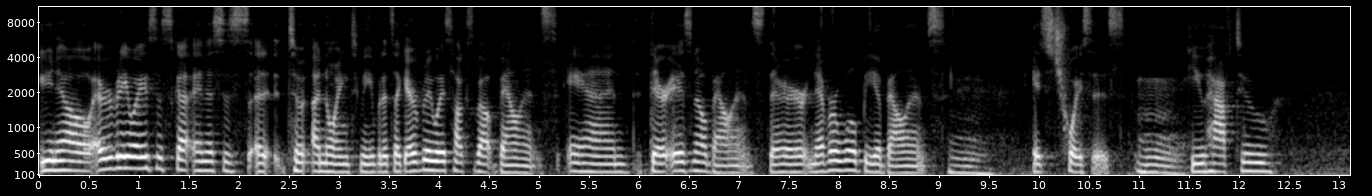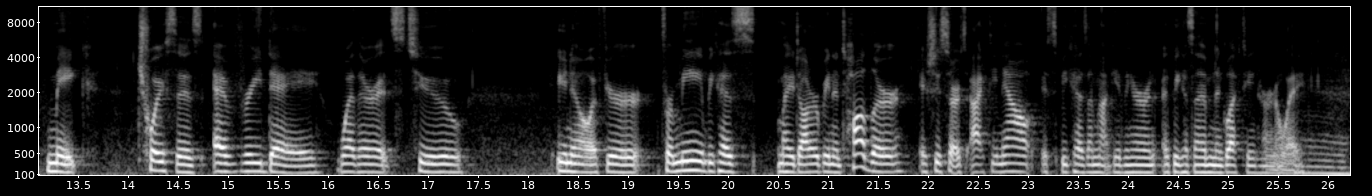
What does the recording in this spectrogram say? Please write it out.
you know everybody always discuss and this is uh, to, annoying to me but it's like everybody always talks about balance and there is no balance. There never will be a balance. It's choices. You have to make choices every day whether it's to you know if you're for me because my daughter being a toddler if she starts acting out it's because i'm not giving her because i'm neglecting her in a way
